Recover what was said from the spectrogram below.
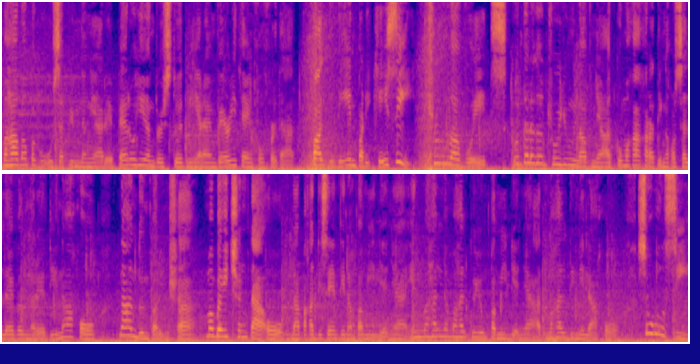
Mahabang pag-uusap yung nangyari pero he understood me and I'm very thankful for that. Pagdidiin pa ni Casey, true love waits. Kung talagang true yung love niya at kung makakarating ako sa level na ready na ako, nandun pa rin siya. Mabait siyang tao, napakadesente ng pamilya niya, and mahal na mahal ko yung pamilya niya at mahal din nila ako. So we'll see.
